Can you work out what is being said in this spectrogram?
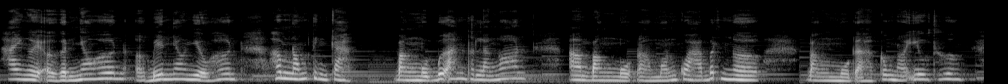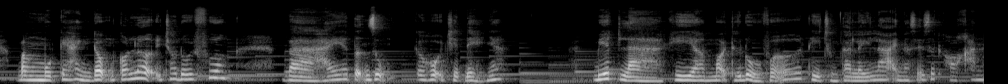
hai người ở gần nhau hơn ở bên nhau nhiều hơn hâm nóng tình cảm bằng một bữa ăn thật là ngon à, bằng một à, món quà bất ngờ bằng một à, câu nói yêu thương bằng một cái hành động có lợi cho đối phương. Và hãy tận dụng cơ hội triệt để nhé. Biết là khi à, mọi thứ đổ vỡ thì chúng ta lấy lại nó sẽ rất khó khăn.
